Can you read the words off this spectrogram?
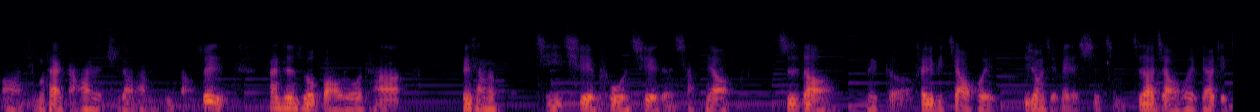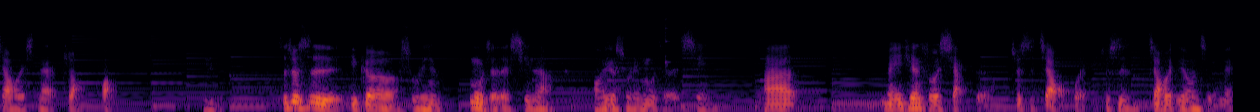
啊提摩太赶快的去到他们地方，所以看见说保罗他非常的。急切迫切的想要知道那个菲律宾教会弟兄姐妹的事情，知道教会，了解教会现在的状况。嗯，这就是一个属灵牧者的心啊，哦，一个属灵牧者的心，他每一天所想的就是教会，就是教会弟兄姐妹，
